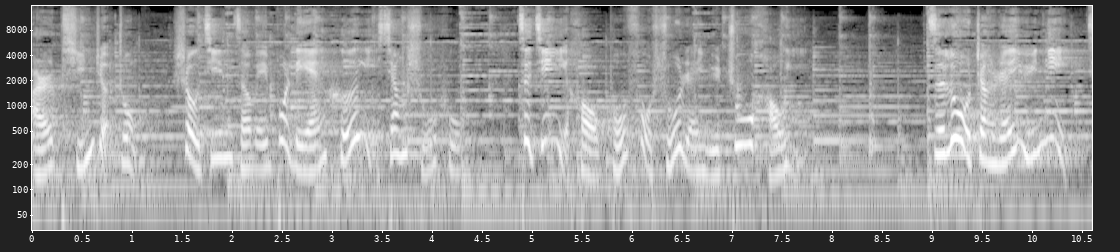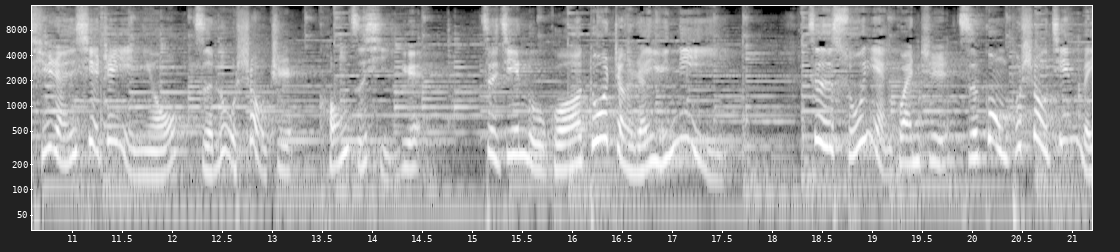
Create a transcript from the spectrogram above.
而贫者众，受金则为不廉，何以相赎乎？自今以后，不复熟人于诸侯矣。子路整人于逆，其人谢之以牛，子路受之。孔子喜曰：“自今鲁国多整人于逆矣。”自俗眼观之，子贡不受金为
